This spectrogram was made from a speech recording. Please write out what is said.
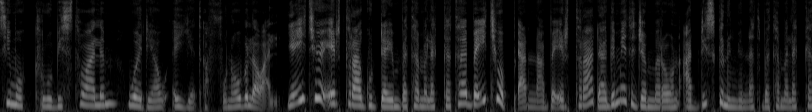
ሲሞክሩ ቢስተዋልም ወዲያው እየጠፉ ነው ብለዋል። የኢትዮ ኤርትራ ጉዳይን በተመለከተ በኢትዮጵያና በኤርትራ ዳግም የተጀመረውን አዲስ ግንኙነት በተመለከተ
